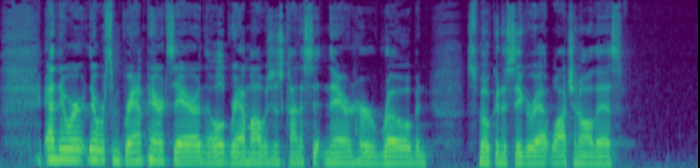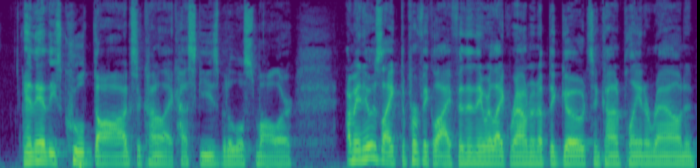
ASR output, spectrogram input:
and there were there were some grandparents there, and the old grandma was just kind of sitting there in her robe and smoking a cigarette, watching all this. And they had these cool dogs. They're kind of like huskies, but a little smaller I mean, it was like the perfect life. And then they were like rounding up the goats and kind of playing around. And,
